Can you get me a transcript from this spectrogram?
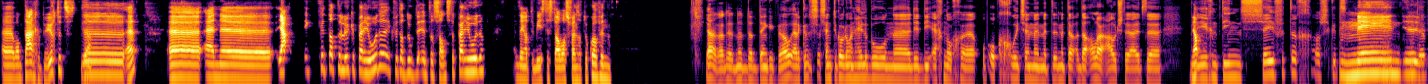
Eh, want daar gebeurt het. De, hè? Eh, en ja, ik vind dat de leuke periode. Ik vind dat ook de interessantste periode. Ik denk dat de meeste Star Wars fans dat ook wel vinden. Ja, dat, dat, dat denk ik wel. Ja, er zijn natuurlijk ook nog een heleboel eh, die, die echt nog eh, op, opgegroeid zijn met, met, de, met de, de alleroudste uit eh, Ja. 1970, als ik het Nee, goed eh, heb.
